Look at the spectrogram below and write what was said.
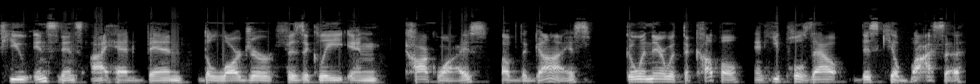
few incidents, I had been the larger physically and cockwise of the guys. Go in there with the couple, and he pulls out this kielbasa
